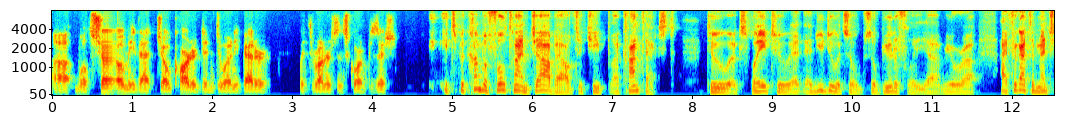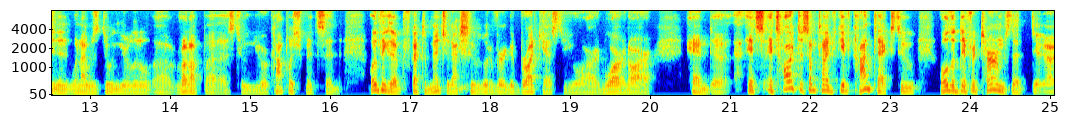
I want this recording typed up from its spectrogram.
uh, will show me that Joe Carter didn't do any better with runners in scoring position. It's become a full time job, Al, to keep uh, context to explain to and you do it so so beautifully uh, you're uh, i forgot to mention it when i was doing your little uh, run up uh, as to your accomplishments and one of the things i forgot to mention actually was what a very good broadcaster you are and warren are and uh, it's it's hard to sometimes give context to all the different terms that uh,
